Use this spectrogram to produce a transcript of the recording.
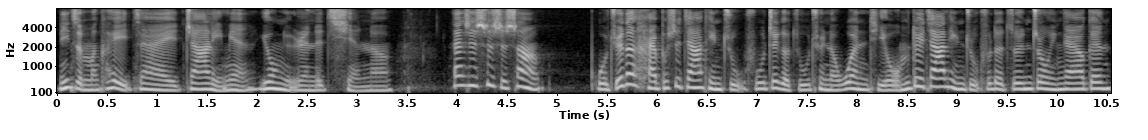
你怎么可以在家里面用女人的钱呢？但是事实上，我觉得还不是家庭主妇这个族群的问题。我们对家庭主妇的尊重，应该要跟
